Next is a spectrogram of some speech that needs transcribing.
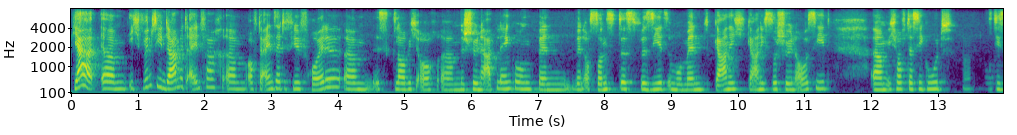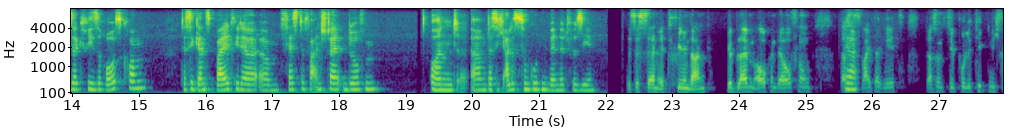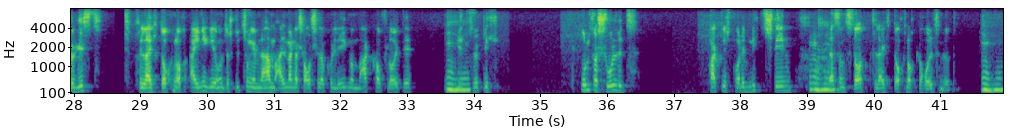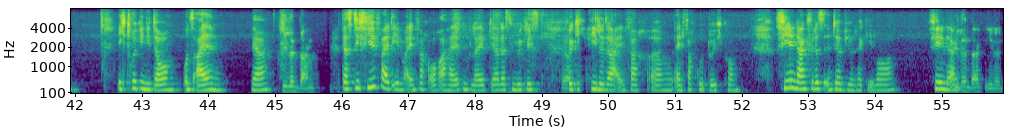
Ja, ähm, ich wünsche Ihnen damit einfach ähm, auf der einen Seite viel Freude. Ähm, ist, glaube ich, auch ähm, eine schöne Ablenkung, wenn, wenn auch sonst das für Sie jetzt im Moment gar nicht, gar nicht so schön aussieht. ich hoffe, dass Sie gut aus dieser Krise rauskommen, dass Sie ganz bald wieder Feste veranstalten dürfen und ähm, dass sich alles zum Guten wendet für Sie. Das ist sehr nett. Vielen Dank. Wir bleiben auch in der Hoffnung, dass ja. es weitergeht, dass uns die Politik nicht vergisst. Vielleicht doch noch einige Unterstützung im Namen all meiner Schaustellerkollegen und Marktkaufleute, mhm. die jetzt wirklich unverschuldet praktisch vor dem Nichts stehen, mhm. dass uns dort vielleicht doch noch geholfen wird. Mhm. Ich drücke Ihnen die Daumen, uns allen. Ja. Vielen Dank dass die Vielfalt eben einfach auch erhalten bleibt, ja, dass möglichst ja. wirklich viele da einfach, ähm, einfach gut durchkommen. Vielen Dank für das Interview, Herr Gebauer. Vielen Dank. Vielen Dank Ihnen.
